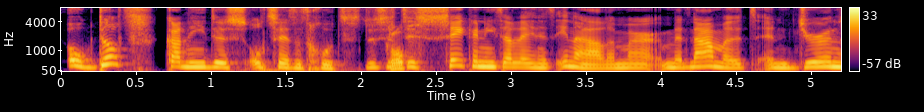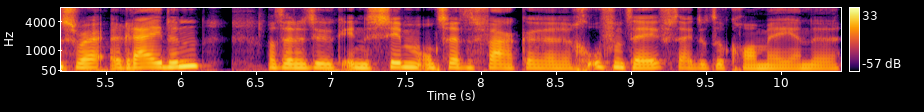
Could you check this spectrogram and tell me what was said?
ook dat kan hij dus ontzettend goed. Dus Klopt. het is zeker niet alleen het inhalen, maar met name het endurance ra- rijden. Wat hij natuurlijk in de sim ontzettend vaak geoefend heeft. Hij doet ook gewoon mee aan de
